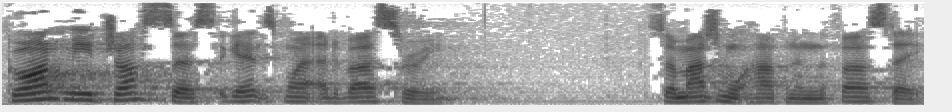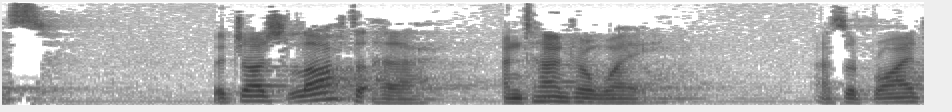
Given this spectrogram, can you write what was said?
Grant me justice against my adversary. So imagine what happened in the first days. The judge laughed at her and turned her away as the bride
